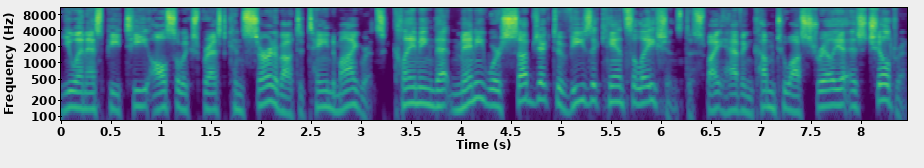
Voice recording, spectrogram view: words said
UNSPT also expressed concern about detained migrants, claiming that many were subject to visa cancellations despite having come to Australia as children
